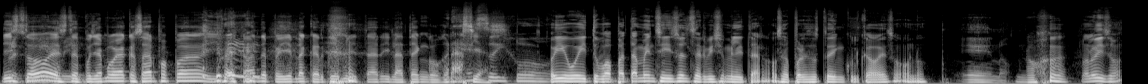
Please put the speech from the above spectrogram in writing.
Listo, este, mi- pues ya me voy a casar, papá. Y me acaban de pedir la cartilla militar y la tengo. Gracias. Eso, hijo. Oye, güey, ¿tu papá también se hizo el servicio militar? O sea, ¿por eso te inculcaba eso o no? Eh, no. No, ¿No lo hizo?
